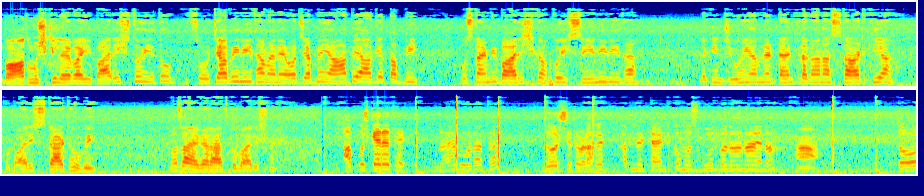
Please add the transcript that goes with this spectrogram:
बहुत मुश्किल है भाई बारिश तो ये तो सोचा भी नहीं था मैंने और जब मैं यहाँ पे आ गया तब भी उस टाइम भी बारिश का कोई सीन ही नहीं था। लेकिन जो ही हमने टेंट लगाना स्टार्ट किया तो बारिश स्टार्ट हो गई। मज़ा आएगा रात को बारिश में। आप कुछ कह रहे थे? मैं बोल रहा था ज़ोर से थोड़ा। अगर अपने टेंट को मज़बूत बनाना है ना हाँ। तो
